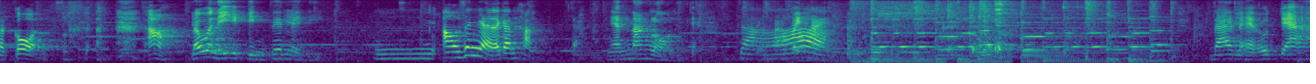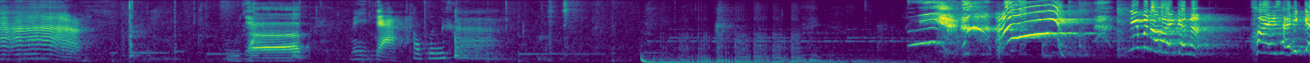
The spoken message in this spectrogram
สักก่อน อ้าวแล้ววันนี้จะกินเส้นอะไรดีอืมเอาเส้นใหญ่แล้วกันค่ะ จ้ะงั้นนั่งรอเลยจ้ะจ้าไปไหนได้แล้วจ้า ครับ นี่จ้ะขอบคุณค่ะ นี่มันอะไรกันอะใครใช้ให้แก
